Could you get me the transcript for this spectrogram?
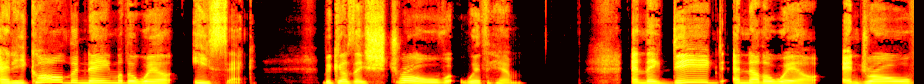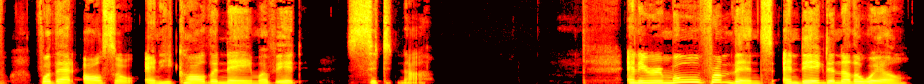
And he called the name of the well Esek, because they strove with him. And they digged another well and drove for that also, and he called the name of it Sitnah. And he removed from thence and digged another well,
